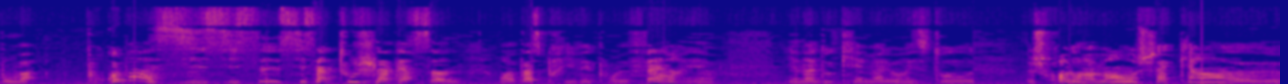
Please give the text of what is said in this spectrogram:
Bon, bah, pourquoi pas si, si, si ça touche la personne, on va pas se priver pour le faire. Et euh, il y en a d'autres qui aiment aller au resto. Je crois que vraiment, chacun euh,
